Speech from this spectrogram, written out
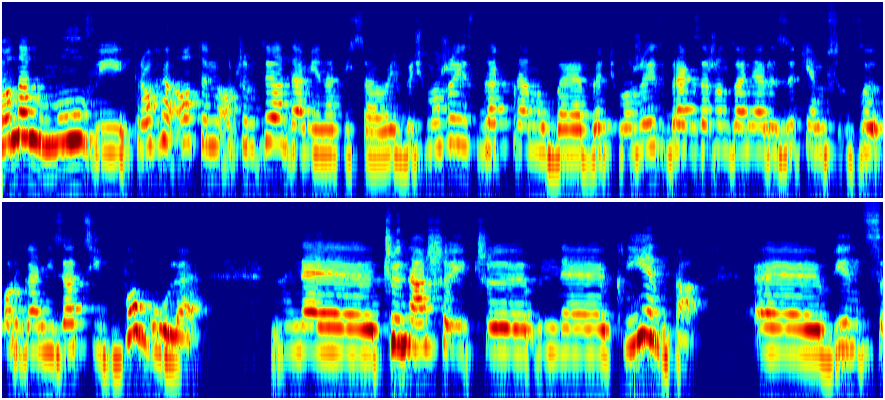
to nam mówi trochę o tym, o czym Ty, Adamie, napisałeś. Być może jest brak planu B, być może jest brak zarządzania ryzykiem w organizacji w ogóle, e, czy naszej, czy e, klienta. E, więc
